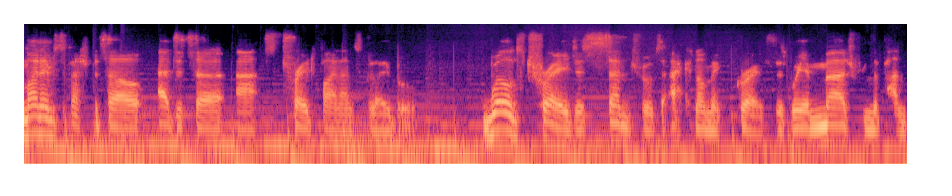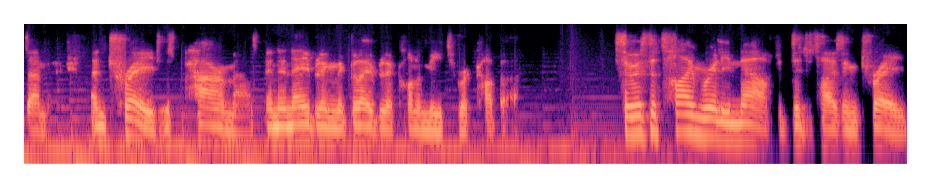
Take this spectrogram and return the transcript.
My name is Dipesh Patel, editor at Trade Finance Global. World trade is central to economic growth as we emerge from the pandemic, and trade is paramount in enabling the global economy to recover. So, is the time really now for digitizing trade?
